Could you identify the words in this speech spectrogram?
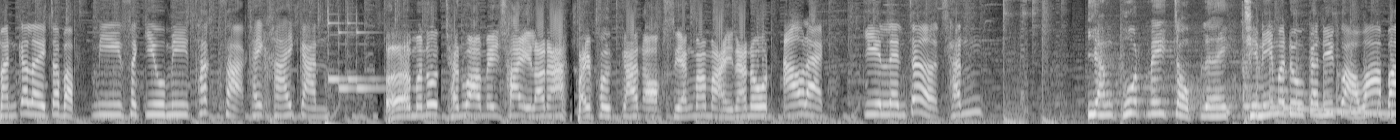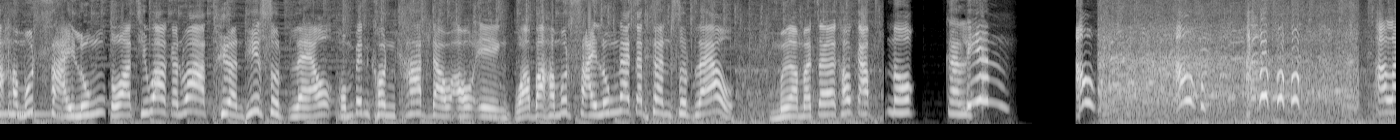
มันก็เลยจะแบบมีสกิลมีทักษะคล้ายๆกันเออมนุษย์ฉันว่าไม่ใช่แล้วนะ ไปฝึกการออกเสียงมาใหม่นะนุชเอาแหละกีนเลนเจอร์ฉัน ยังพูดไม่จบเลย ทีนี้มาดูกันดีกว่าว่าบาฮามุดสายลุงตัวที่ว่ากันว่าเถื่อนที่สุดแล้ว ผมเป็นคนคาดเดาเอาเอง ว่าบาฮามุดสายลุงน่าจะเถื่อนสุดแล้ว เมื่อมาเจอเขากับนกกระเลียน เอ้า เอ้า อะไร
